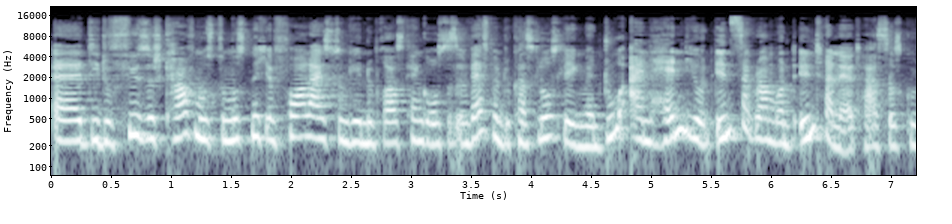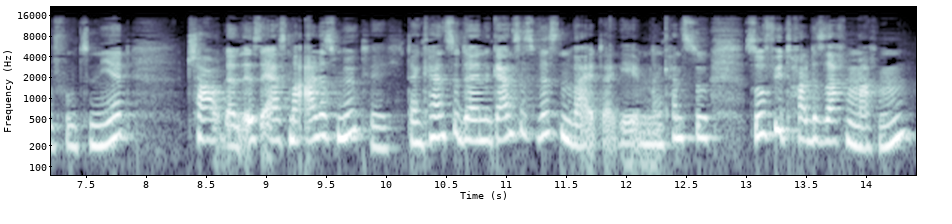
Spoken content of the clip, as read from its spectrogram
äh, die du physisch kaufen musst. Du musst nicht in Vorleistung gehen, du brauchst kein großes Investment, du kannst loslegen. Wenn du ein Handy und Instagram und Internet hast, das gut funktioniert, ciao, dann ist erstmal alles möglich. Dann kannst du dein ganzes Wissen weitergeben. Dann kannst du so viel tolle Sachen machen.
